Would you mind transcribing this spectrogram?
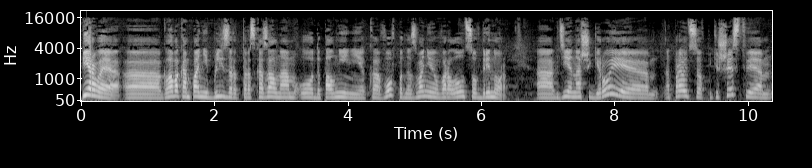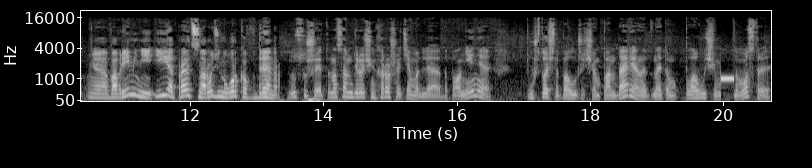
Первое, э, глава компании Blizzard рассказал нам о дополнении к WoW под названием Warlords of Draenor, а, где наши герои э, отправятся в путешествие э, во времени и отправятся на родину орков в Дренор. Ну, слушай, это на самом деле очень хорошая тема для дополнения. Уж точно получше, чем Пандариан, это на этом плавучем острове.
